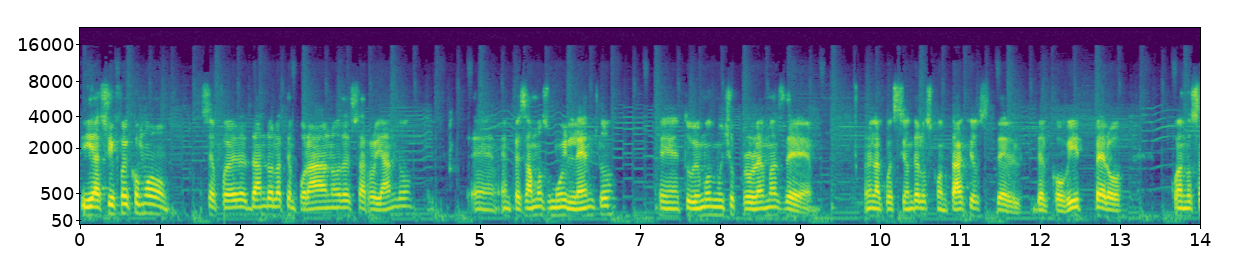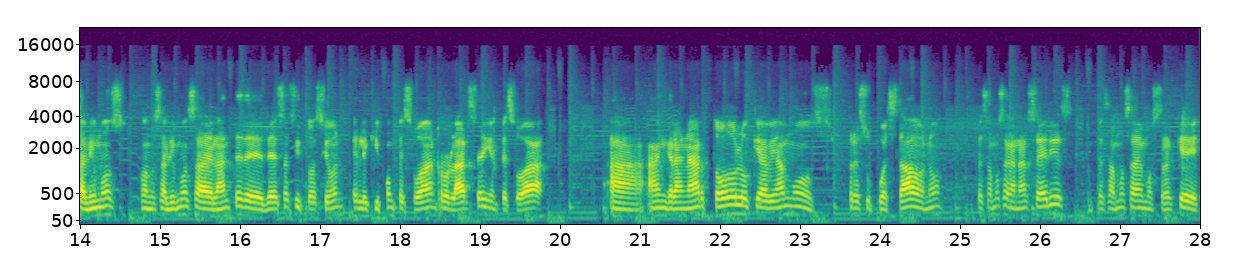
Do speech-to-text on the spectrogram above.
Y así fue como se fue dando la temporada, ¿no? Desarrollando. Eh, empezamos muy lento. Eh, tuvimos muchos problemas de, en la cuestión de los contagios del, del COVID, pero cuando salimos, cuando salimos adelante de, de, esa situación, el equipo empezó a enrolarse y empezó a, a, a, engranar todo lo que habíamos presupuestado, ¿no? Empezamos a ganar series, empezamos a demostrar que,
